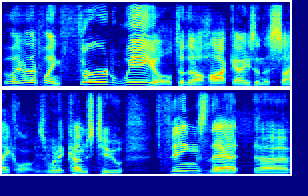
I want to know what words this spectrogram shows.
they're playing third wheel to the Hawkeyes and the Cyclones when it comes to things that uh,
